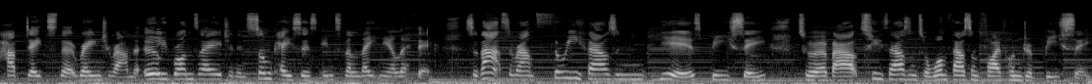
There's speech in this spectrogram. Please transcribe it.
have dates that range around the early Bronze Age and in some cases into the late Neolithic. So that's around 3,000 years BC to about 2000 to 1500 BC.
